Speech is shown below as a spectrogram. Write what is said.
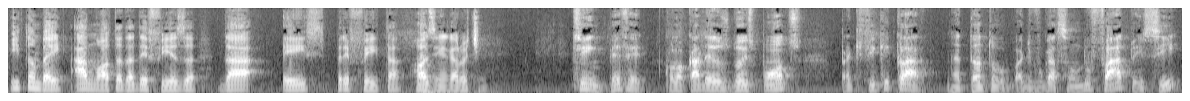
e também a nota da defesa da ex-prefeita Rosinha Garotinho. Sim, perfeito. Colocado aí os dois pontos para que fique claro, né, tanto a divulgação do fato em si,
